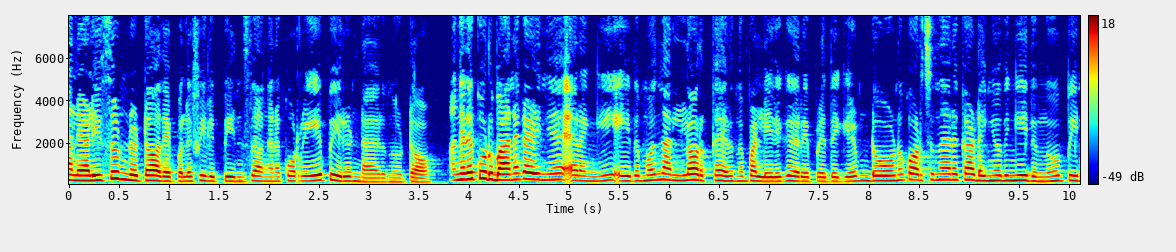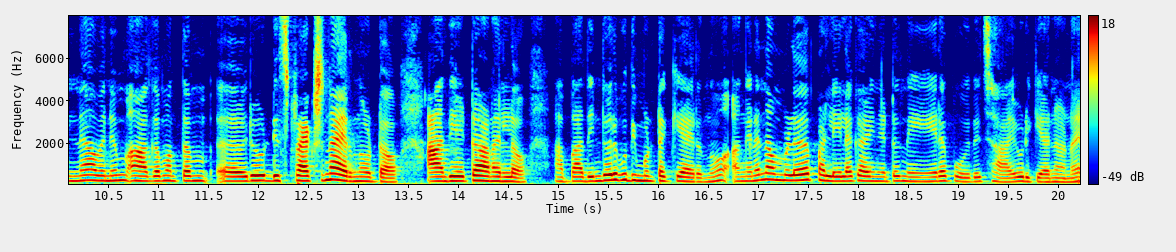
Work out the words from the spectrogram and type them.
മലയാളീസ് ഉണ്ട് കേട്ടോ. അതേപോലെ ഫിലിപ്പീൻസ് അങ്ങനെ കുറേ പേരുണ്ടായിരുന്നു കേട്ടോ. അങ്ങനെ കുർബാന കഴിഞ്ഞ് ഇറങ്ങി എഴുതുമ്പോൾ നല്ല ഉറക്കമായിരുന്നു പള്ളിയിൽ കയറിയപ്പോഴത്തേക്കും. ഡോണ് കുറച്ച് നേരമൊക്കെ അടങ്ങി ഒതുങ്ങി ഇരുന്നു. പിന്നെ അവനും ആകെ മൊത്തം ഒരു ഒരു ഡിസ്ട്രാക്ഷൻ ആയിരുന്നു കേട്ടോ. ആദ്യമായിട്ടാണല്ലോ അപ്പോൾ അതിന്റെ ഒരു ബുദ്ധിമുട്ടൊക്കെ ആയിരുന്നു. അങ്ങനെ നമ്മൾ പള്ളിയിലെ കഴിഞ്ഞിട്ട് നേരെ പോയത് ചായ കുടിക്കാനാണ്.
